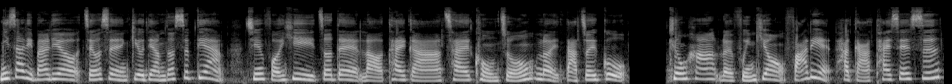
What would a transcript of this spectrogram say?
每周礼拜六早晨九点到十点，请欢喜坐在老大家在空中来打嘴鼓，共下来分享花莲客家特色事。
